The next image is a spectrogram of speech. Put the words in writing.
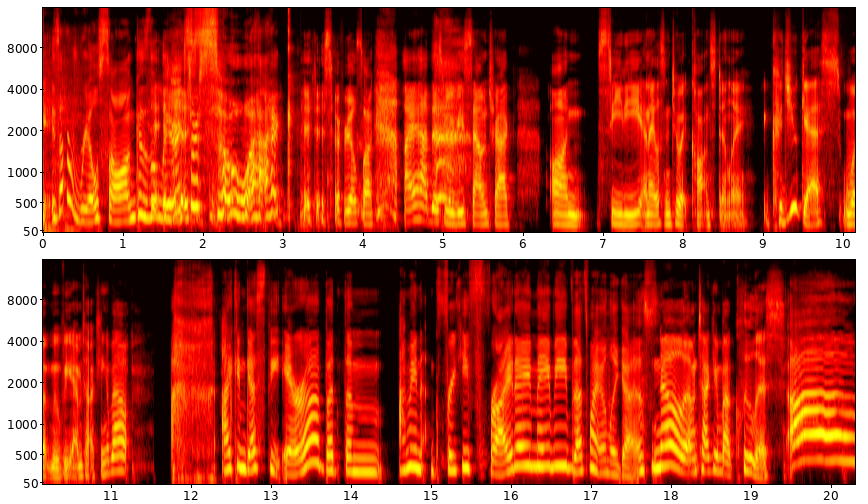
Is that a real song? Because the lyrics are so whack. It is a real song. I had this movie soundtrack on CD and I listened to it constantly. Could you guess what movie I'm talking about? I can guess the era, but the I mean, Freaky Friday maybe. That's my only guess. No, I'm talking about Clueless. Oh,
